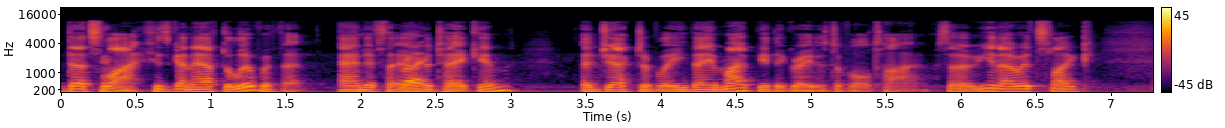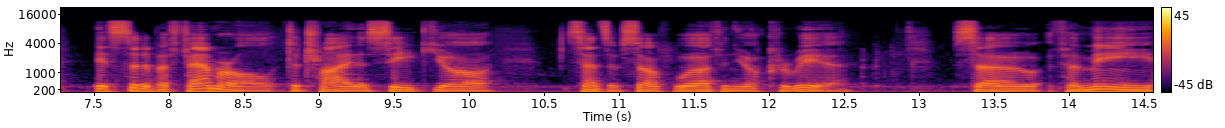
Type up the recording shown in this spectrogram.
that's life. He's going to have to live with it. And if they right. overtake him, objectively, they might be the greatest of all time. So, you know, it's like, it's sort of ephemeral to try to seek your sense of self worth in your career. So for me,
